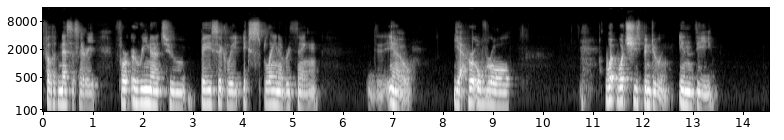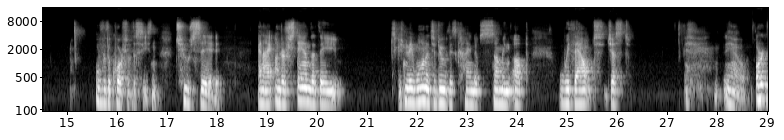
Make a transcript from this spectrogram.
felt it necessary for Irina to basically explain everything, you know, yeah, her overall, what, what she's been doing in the, over the course of the season to Sid. And I understand that they, excuse me, they wanted to do this kind of summing up without just you know, or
